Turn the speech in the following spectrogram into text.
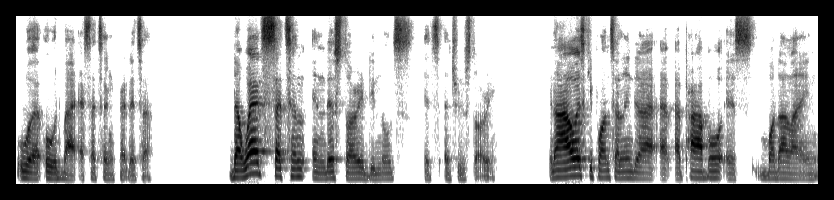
who were owed by a certain creditor. The word certain in this story denotes it's a true story. You know, I always keep on telling you that a, a parable is borderline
